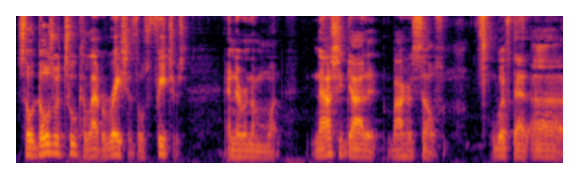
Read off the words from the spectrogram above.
So those were two collaborations, those features, and they were number one. Now she got it by herself with that uh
